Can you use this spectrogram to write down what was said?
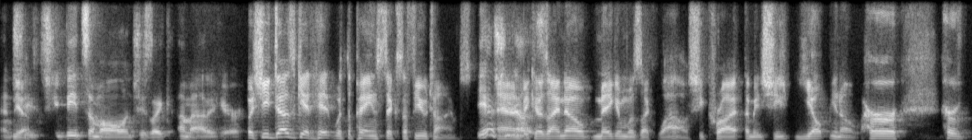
and Yeah. she she beats them all and she's like i'm out of here But she does get hit with the pain sticks a few times. Yeah, she and does. because I know Megan was like, "Wow," she cried. I mean, she yelped. You know, her her.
